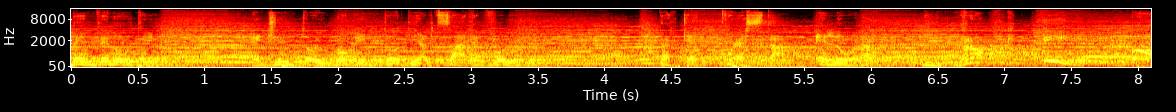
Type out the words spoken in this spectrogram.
Benvenuti, è giunto il momento di alzare il volume, perché questa è l'ora di Rock in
